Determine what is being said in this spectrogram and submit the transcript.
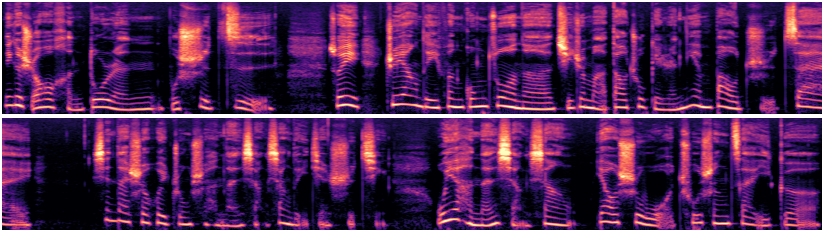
那个时候很多人不识字，所以这样的一份工作呢，骑着马到处给人念报纸，在现代社会中是很难想象的一件事情。我也很难想象，要是我出生在一个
